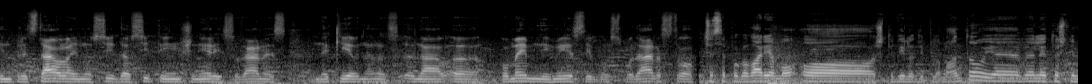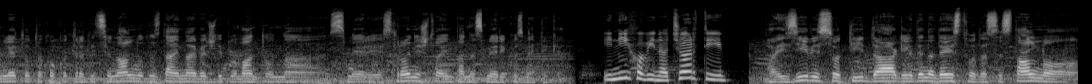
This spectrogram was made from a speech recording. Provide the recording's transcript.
in predstavljajmo si, da vsi ti inženirji so danes nekje na, na pomembnih mestih v gospodarstvu. Če se pogovarjamo o številu diplomantov, je v letošnjem letu, tako kot tradicionalno do zdaj, največ diplomantov na smeri strojništva in pa na smeri kozmetike. In njihovi načrti? Pa izzivi so ti, da glede na dejstvo, da se stalno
